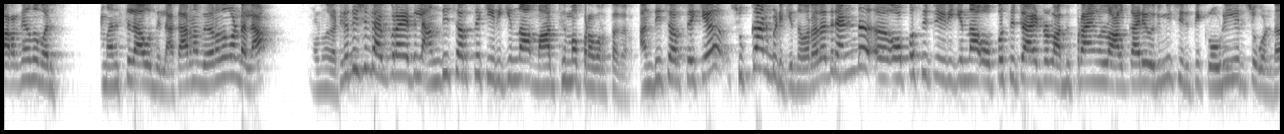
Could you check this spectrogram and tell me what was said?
പറഞ്ഞതെന്ന് മനസ് മനസ്സിലാവുന്നില്ല. കാരണം വേറൊന്നും കൊണ്ടല്ല. ജഗദീഷിന്റെ അഭിപ്രായത്തിൽ അന്തിചർച്ചയ്ക്ക് ഇരിക്കുന്ന മാധ്യമ പ്രവർത്തകർ അന്തിചർച്ചയ്ക്ക് ചുക്കാൻ പിടിക്കുന്നവർ അതായത് രണ്ട് ഓപ്പോസിറ്റ് ഇരിക്കുന്ന ഓപ്പോസിറ്റ് ആയിട്ടുള്ള അഭിപ്രായങ്ങളുള്ള ആൾക്കാരെ ഒരുമിച്ചിരുത്തി ക്രോഡീകരിച്ചുകൊണ്ട്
